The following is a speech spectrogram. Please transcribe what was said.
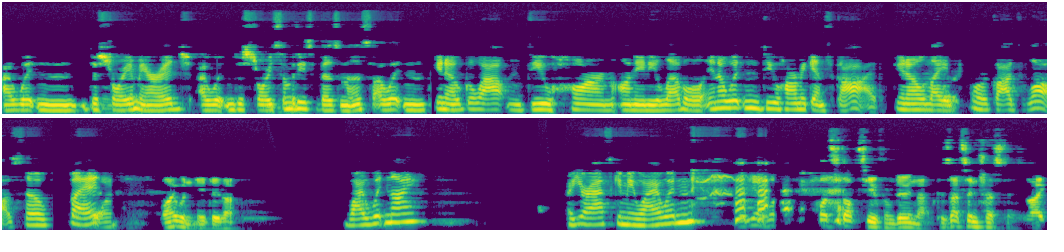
I wouldn't destroy a marriage. I wouldn't destroy somebody's business. I wouldn't, you know, go out and do harm on any level. And I wouldn't do harm against God, you know, like, or God's laws. So, but why wouldn't you do that? Why wouldn't I? Are you asking me why I wouldn't? yeah, what, what, stops you from doing that? Because that's interesting. Like,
